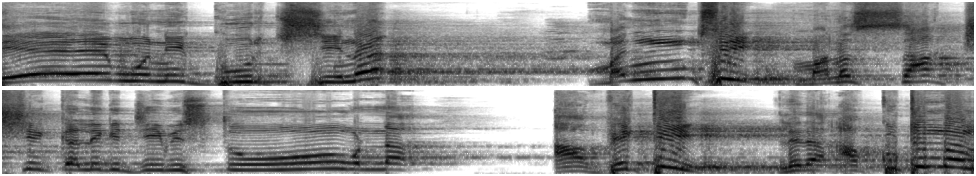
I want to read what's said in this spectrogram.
దేవుని గూర్చిన మంచి మనస్సాక్షి కలిగి జీవిస్తూ ఉన్న ఆ వ్యక్తి లేదా ఆ కుటుంబం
